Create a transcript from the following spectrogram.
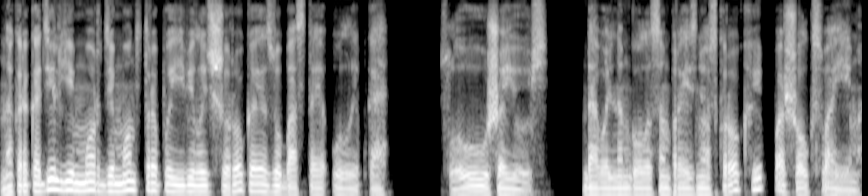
На крокодилье морде монстра появилась широкая зубастая улыбка. «Слушаюсь», — довольным голосом произнес Крок и пошел к своим.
